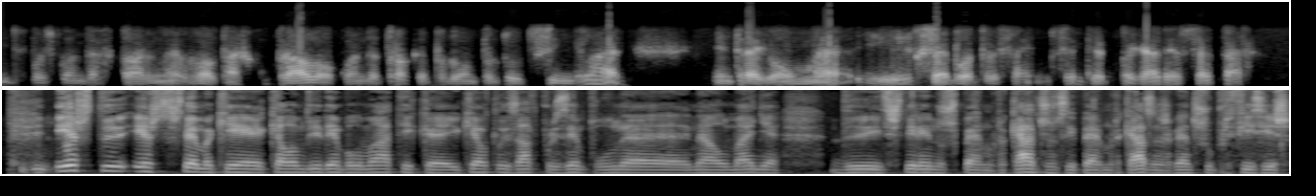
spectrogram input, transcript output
e depois quando a retorna volta a recuperá-lo ou quando a troca por um produto similar entrega uma e recebe outra sem, sem ter de pagar essa taxa. Este, este sistema, que é aquela medida emblemática e que é utilizado, por exemplo, na, na Alemanha, de existirem nos supermercados, nos hipermercados, nas grandes superfícies,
